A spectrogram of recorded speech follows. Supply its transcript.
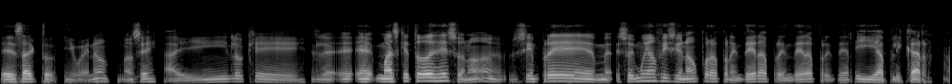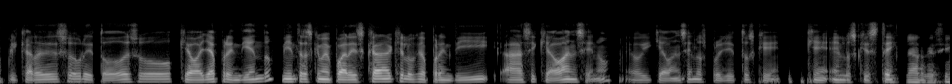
Exacto. Y bueno, no sé, ahí lo que, eh, más que todo es eso ¿no? Siempre soy muy aficionado por aprender, aprender, aprender y aplicar, aplicar sobre todo eso que vaya aprendiendo aprendiendo, mientras que me parezca que lo que aprendí hace que avance, ¿no? Y que avance en los proyectos que, que en los que esté. Claro que sí.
